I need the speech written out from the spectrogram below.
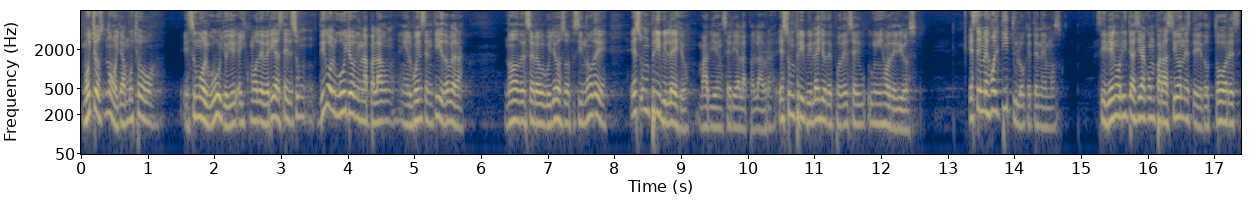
Muchos no, ya mucho es un orgullo, y como debería ser. Es un, digo orgullo en la palabra, en el buen sentido, ¿verdad? No de ser orgulloso, sino de es un privilegio, más bien sería la palabra. Es un privilegio de poder ser un hijo de Dios. Es el mejor título que tenemos. Si bien ahorita hacía comparaciones de doctores,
